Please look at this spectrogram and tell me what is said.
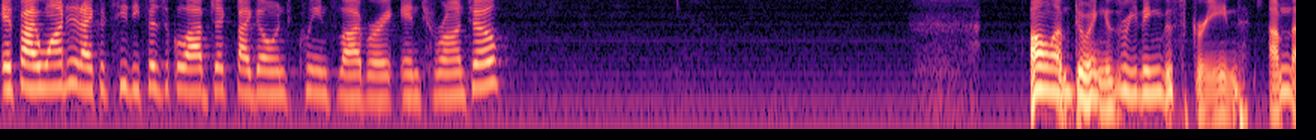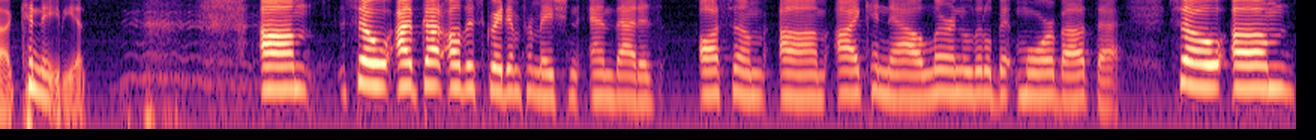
if I wanted, I could see the physical object by going to Queen's Library in Toronto. All I'm doing is reading the screen. I'm not Canadian. Um, so I've got all this great information, and that is awesome. Um, I can now learn a little bit more about that. So um,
